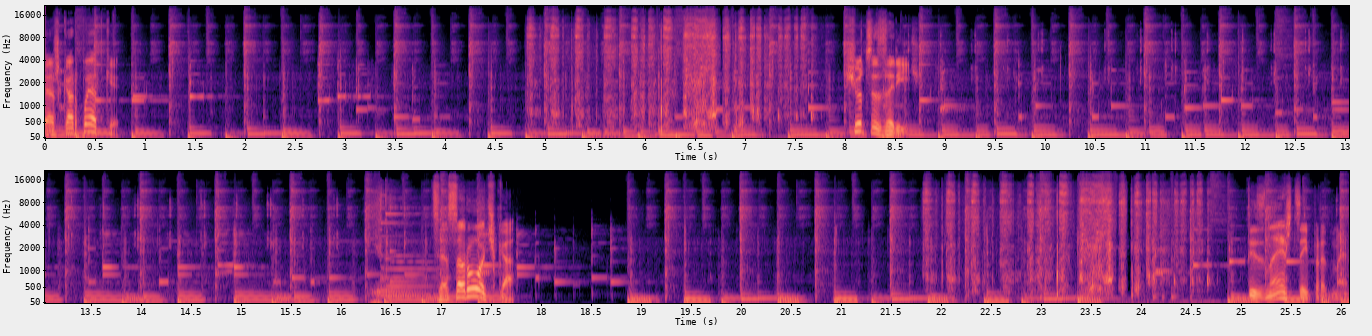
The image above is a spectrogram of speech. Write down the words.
Це шкарпетки. Що це за річ? Це сорочка. Ти знаєш цей предмет?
